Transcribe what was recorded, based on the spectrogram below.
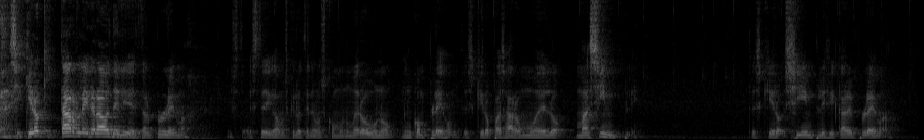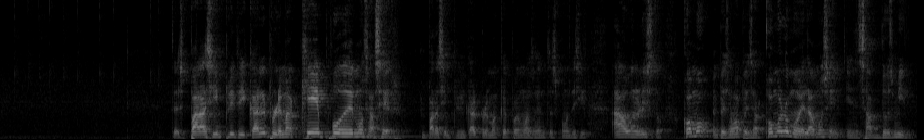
si quiero quitarle grados de libertad al problema, este digamos que lo tenemos como número uno en complejo, entonces quiero pasar a un modelo más simple. Entonces quiero simplificar el problema. Entonces, para simplificar el problema, ¿qué podemos hacer? Para simplificar el problema, ¿qué podemos hacer? Entonces podemos decir, ah, bueno, listo. ¿Cómo? Empezamos a pensar, ¿cómo lo modelamos en, en SAP 2000?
